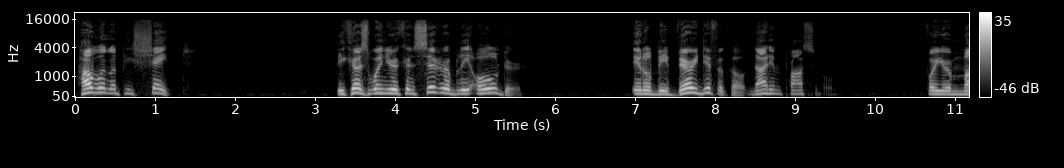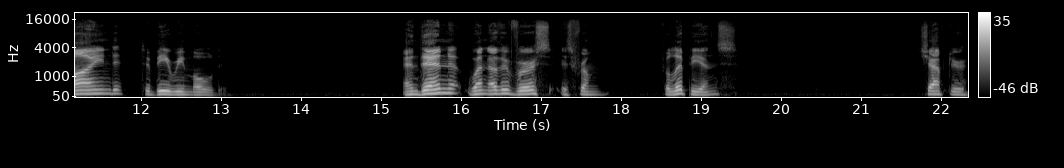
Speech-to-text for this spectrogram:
How will it be shaped? Because when you're considerably older, it'll be very difficult, not impossible, for your mind to be remolded. And then one other verse is from Philippians chapter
